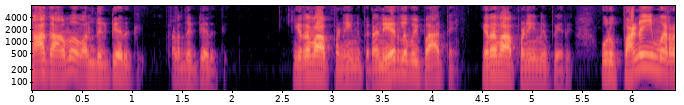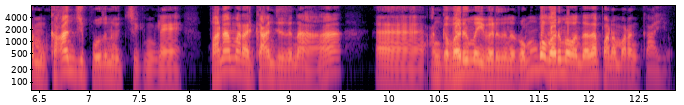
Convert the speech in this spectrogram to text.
சாகாமல் வந்துக்கிட்டே இருக்குது வளர்ந்துக்கிட்டே இருக்குது இரவா பனைன்னு பேர். நான் நேரில் போய் பார்த்தேன். இரவா பனைன்னு பேர். ஒரு பனை மரம் காஞ்சு போகுதுன்னு வச்சுக்கோங்களேன். பனைமரம் காஞ்சதுன்னா அங்கே வறுமை வருதுன்னு. ரொம்ப வறுமை வந்தால் தான் பனைமரம் காயும்.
